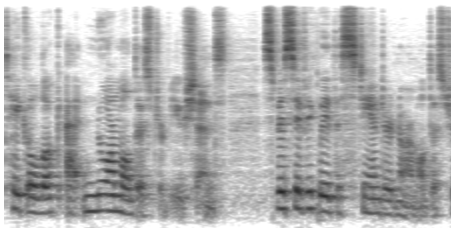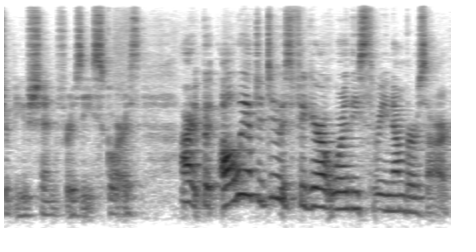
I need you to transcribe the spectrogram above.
take a look at normal distributions, specifically the standard normal distribution for z-scores. All right, but all we have to do is figure out where these three numbers are.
